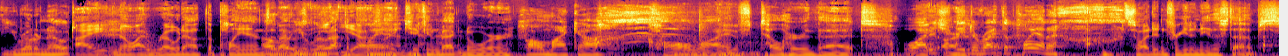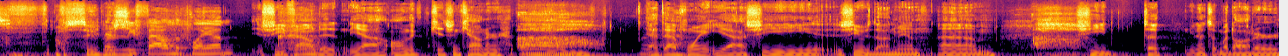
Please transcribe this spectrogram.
you wrote a note. I no, I wrote out the plans Oh, that I was. you wrote out the yeah, I was plan. like kicking back door, oh my god! call wife, tell her that. Why did you are- need to write the plan? So I didn't forget any of the steps. Super. and she found the plan. she found it, yeah, on the kitchen counter. Oh, Um, at that point, yeah, she she was done, man. Um, she took you know took my daughter,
